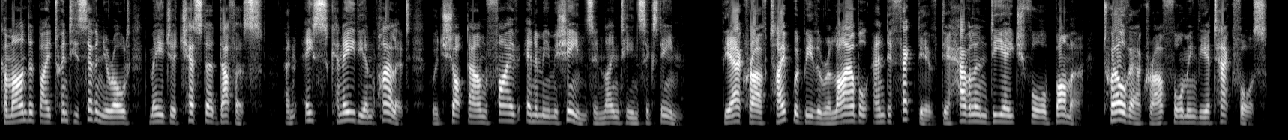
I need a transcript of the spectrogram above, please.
commanded by 27 year old Major Chester Duffus, an ace Canadian pilot who had shot down five enemy machines in 1916. The aircraft type would be the reliable and effective de Havilland DH 4 bomber, 12 aircraft forming the attack force.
